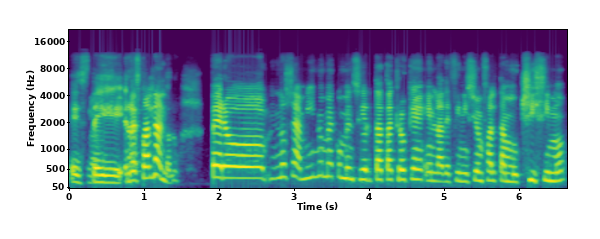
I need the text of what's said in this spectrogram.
este, claro. respaldándolo. Pero, no sé, a mí no me ha convencido el Tata, creo que en la definición falta muchísimo.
